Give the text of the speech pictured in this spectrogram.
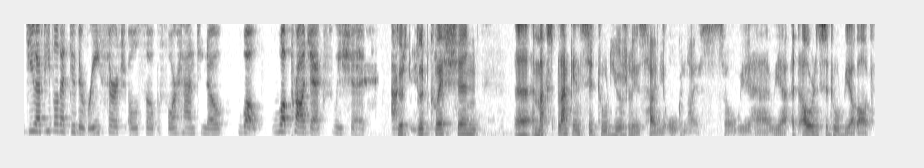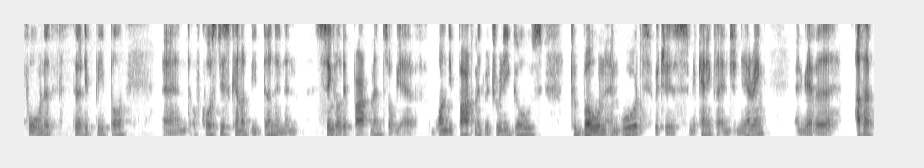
do you have people that do the research also beforehand to know what what projects we should Good, good question. Uh, a Max Planck Institute usually is highly organized. So we have we are at our institute we are about 430 people, and of course this cannot be done in a single department. So we have one department which really goes to bone and wood, which is mechanical engineering, and we have a other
